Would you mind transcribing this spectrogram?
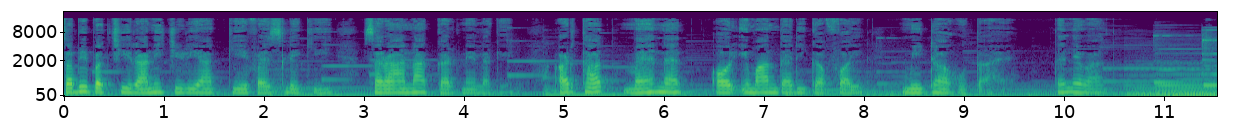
सभी पक्षी रानी चिड़िया के फैसले की सराहना करने लगे। अर्थात मेहनत और ईमानदारी का फल मीठा होता है। धन्यवाद।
